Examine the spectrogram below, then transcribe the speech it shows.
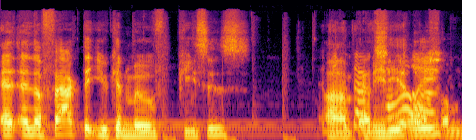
and, and the fact that you can move pieces, Um, immediately- Awesome.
